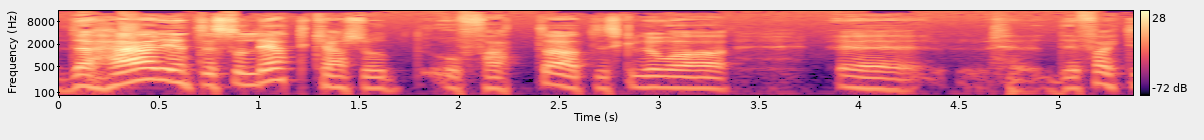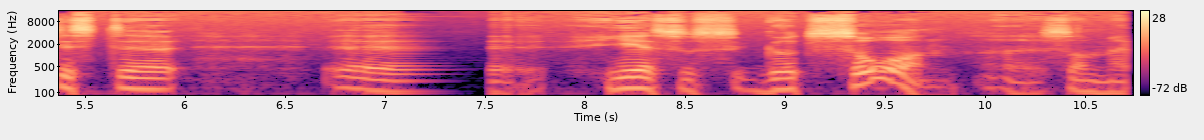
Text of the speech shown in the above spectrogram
det här är inte så lätt kanske att, att fatta att det skulle vara eh, det är faktiskt eh, eh Jesus, Guds son, eh, som eh,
